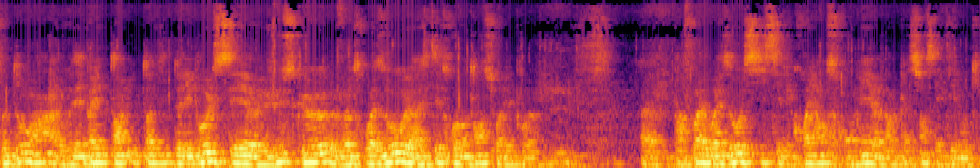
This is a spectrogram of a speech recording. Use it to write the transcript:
photo. Hein. Vous n'avez pas une, tendite de l'épaule, c'est euh, juste que votre oiseau est resté trop longtemps sur l'épaule. parfois, l'oiseau aussi, c'est les croyances qu'on met dans le patient, ça a été évoqué.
